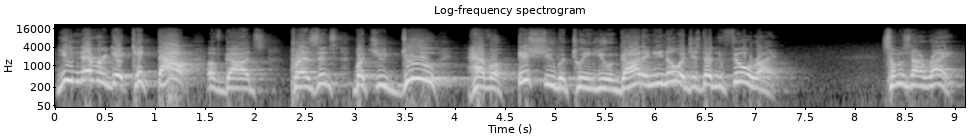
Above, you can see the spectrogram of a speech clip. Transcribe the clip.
you never get kicked out of God's presence, but you do have an issue between you and God, and you know it just doesn't feel right. Something's not right.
